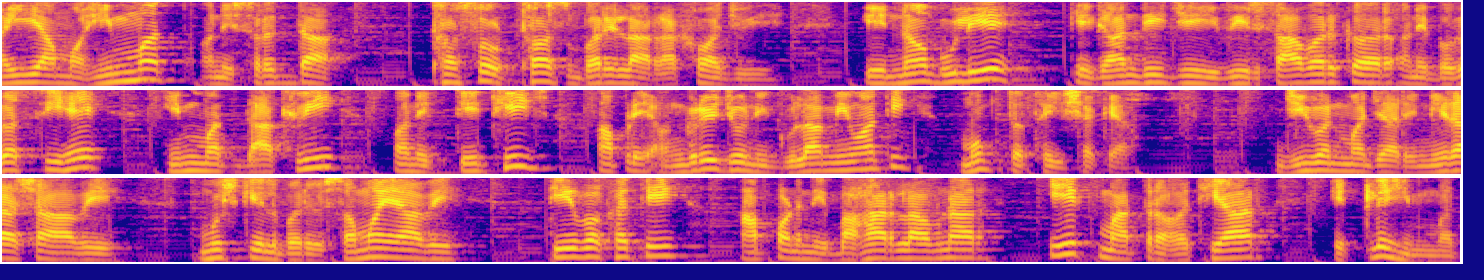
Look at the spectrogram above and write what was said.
હૈયામાં હિંમત અને શ્રદ્ધા ઠસો ઠસ ભરેલા રાખવા જોઈએ. એ ન ભૂલીએ કે ગાંધીજી, વીર સાવરકર અને ભગતસિંહે હિંમત દાખવી અને તેથી જ આપણે અંગ્રેજોની ગુલામીમાંથી મુક્ત થઈ શક્યા. જીવનમાં જ્યારે નિરાશા આવે મુશ્કેલ ભર્યો સમય આવે, તે વખતે આપણને બહાર લાવનાર એકમાત્ર હથિયાર એટલે હિંમત.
